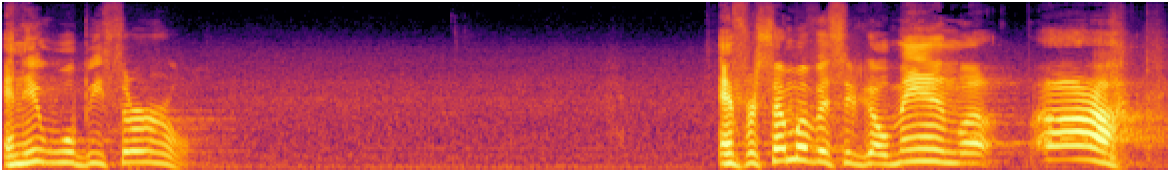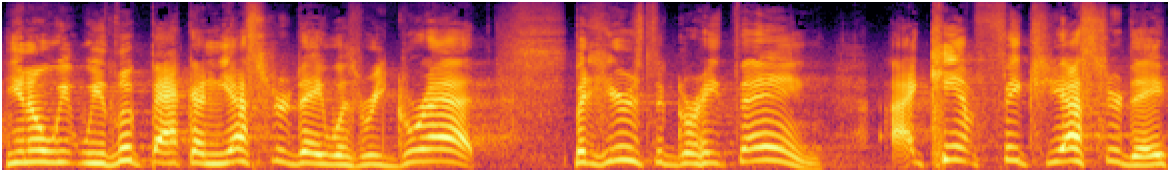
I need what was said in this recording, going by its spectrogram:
and it will be thorough. And for some of us to go, man, well, ah, you know, we, we look back on yesterday with regret. But here's the great thing I can't fix yesterday.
